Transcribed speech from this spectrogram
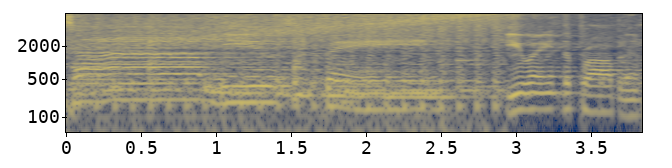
Time the pain. You ain't the problem.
